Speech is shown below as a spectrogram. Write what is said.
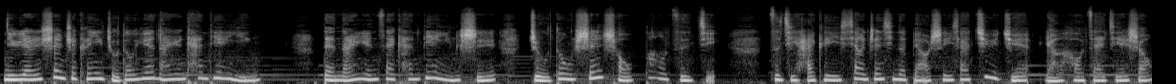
女人甚至可以主动约男人看电影，等男人在看电影时主动伸手抱自己，自己还可以象征性的表示一下拒绝，然后再接受。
